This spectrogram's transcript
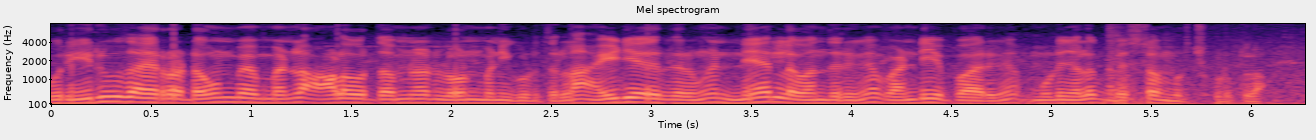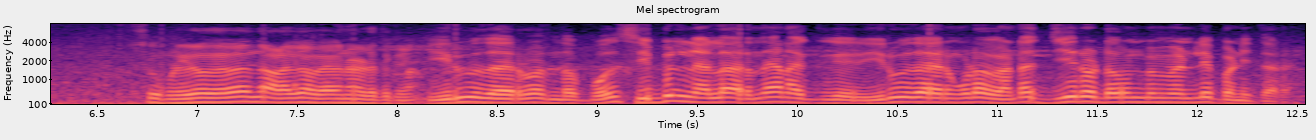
ஒரு இருபதாயிரரூவா டவுன் பேமெண்ட்டில் ஆல் ஓவர் தமிழ்நாடு லோன் பண்ணி கொடுத்துடலாம். ஐடியா இருக்கிறவங்க நேரில் வந்துடுங்க வண்டியை பாருங்கள் முடிஞ்ச அளவுக்கு பெஸ்ட்டாக முடிச்சு கொடுக்கலாம். சூப்பர். இருபதாயிரம் வந்து அழகாக வேகனாக எடுத்துக்கலாம். இருபதாயிரரூவா இருந்த போது சிபில் நல்லா இருந்தால் எனக்கு இருபதாயிரம் கூட வேண்டாம். ஜீரோ டவுன் பேமெண்ட்லேயே பண்ணித்தரேன்.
